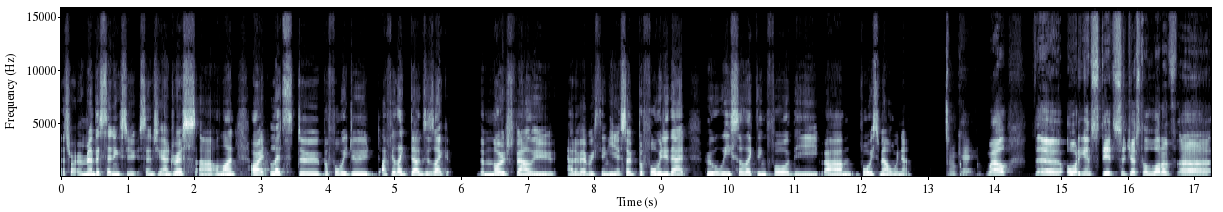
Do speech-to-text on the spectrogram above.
That's right. Remember sending you send your address uh, online. All right, let's do before we do. I feel like Doug's is like the most value out of everything here. So before we do that, who are we selecting for the um, voicemail winner? Okay. Well, the audience did suggest a lot of, uh,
